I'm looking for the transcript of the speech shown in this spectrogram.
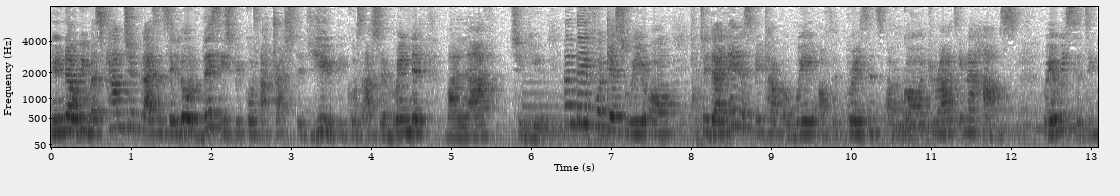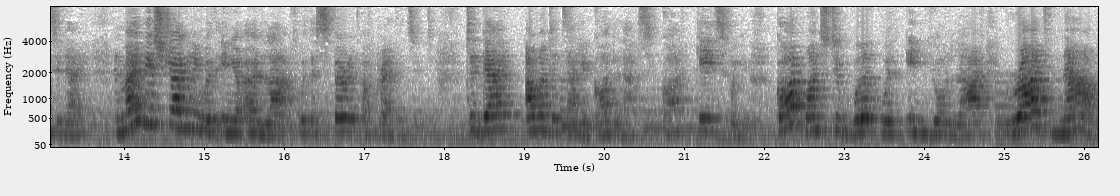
You know, we must come to a place and say, Lord, this is because I trusted you, because I surrendered my life to you. And therefore, just where you are today, let us become aware of the presence of God right in our house where we're sitting today. And maybe you're struggling within your own life with a spirit of gratitude. Today, I want to tell you, God loves you. God cares for you. God wants to work within your life right now.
